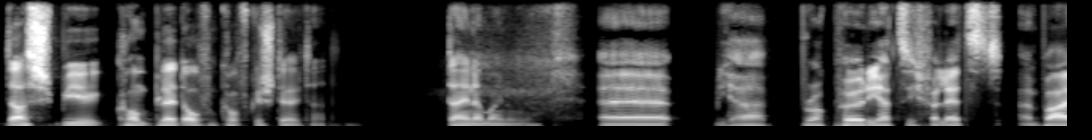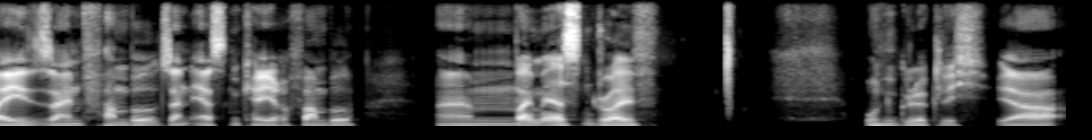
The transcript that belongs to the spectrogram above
das Spiel komplett auf den Kopf gestellt hat? Deiner Meinung nach? Äh, ja, Brock Purdy hat sich verletzt äh, bei seinem Fumble, seinen ersten Karriere-Fumble. Ähm, Beim ersten Drive. unglücklich, ja.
